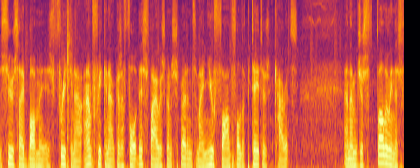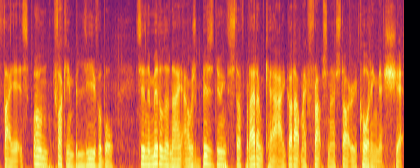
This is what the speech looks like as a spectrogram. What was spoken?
The suicide bomber is freaking out. I'm freaking out because I thought this fire was going to spread into my new farm full of potatoes and carrots. And I'm just following this fire. It's unfucking believable. It's in the middle of the night. I was busy doing stuff, but I don't care. I got out my fraps and I started recording this shit.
